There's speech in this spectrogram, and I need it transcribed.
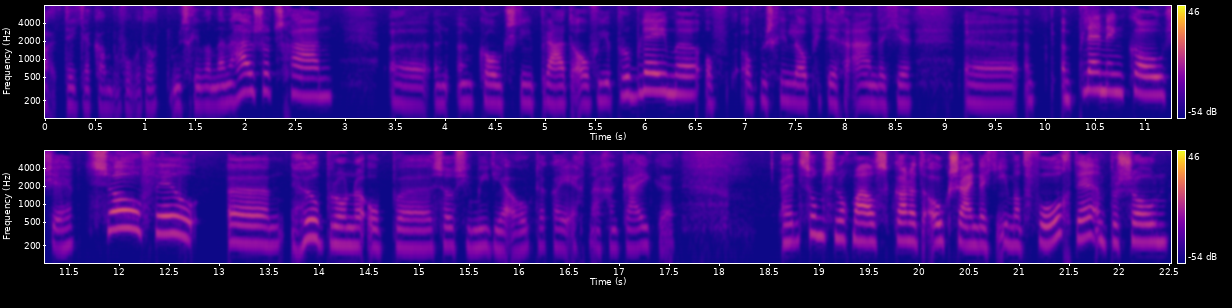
uh, je kan bijvoorbeeld ook misschien wel naar een huisarts gaan. Uh, een, een, coach die praat over je problemen. Of, of misschien loop je tegenaan dat je uh, een, een planningcoach. Je hebt zoveel uh, hulpbronnen op uh, social media ook. Daar kan je echt naar gaan kijken. En soms nogmaals kan het ook zijn dat je iemand volgt, hè, een persoon.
